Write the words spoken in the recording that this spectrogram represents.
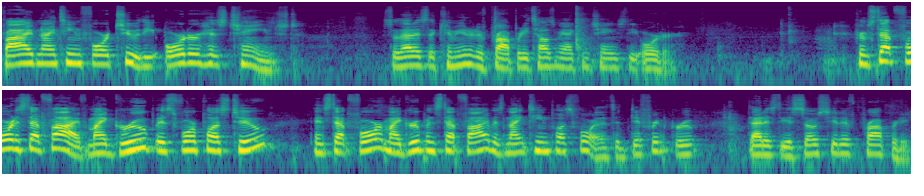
5, 19, 4, 2. The order has changed. So that is the commutative property. tells me I can change the order. From step 4 to step 5, my group is 4 plus 2. In step 4, my group in step 5 is 19 plus 4. That's a different group. That is the associative property.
